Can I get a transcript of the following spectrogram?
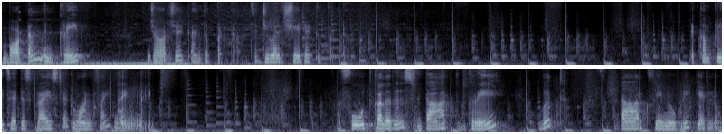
bottom in crepe georgette and dupatta. It's a dual shaded dupatta. The complete set is priced at 1599 the fourth color is dark gray with dark fenugreek yellow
